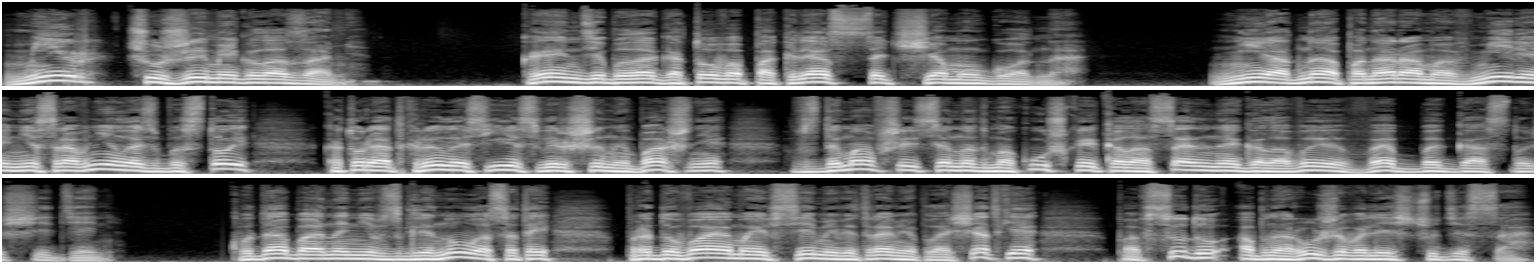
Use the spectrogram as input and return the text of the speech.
Мир чужими глазами. Кэнди была готова поклясться чем угодно. Ни одна панорама в мире не сравнилась бы с той, которая открылась ей с вершины башни, вздымавшейся над макушкой колоссальной головы Веббы гаснущий день. Куда бы она ни взглянула с этой продуваемой всеми ветрами площадки, повсюду обнаруживались чудеса.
